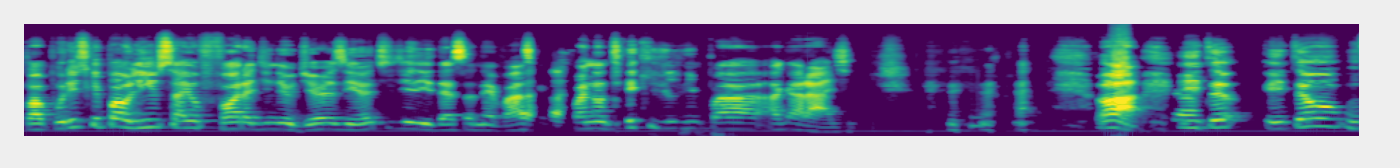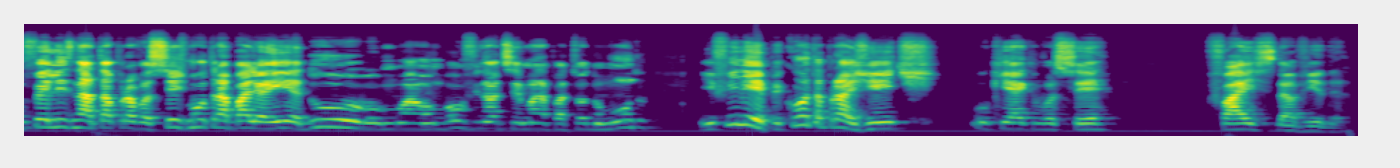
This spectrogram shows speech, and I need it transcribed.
Por isso que Paulinho saiu fora de New Jersey antes de, dessa nevasca, para não ter que limpar a garagem. Ó, então, então, um Feliz Natal para vocês, bom trabalho aí, Edu, um bom final de semana para todo mundo. E Felipe, conta pra gente o que é que você faz da vida.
